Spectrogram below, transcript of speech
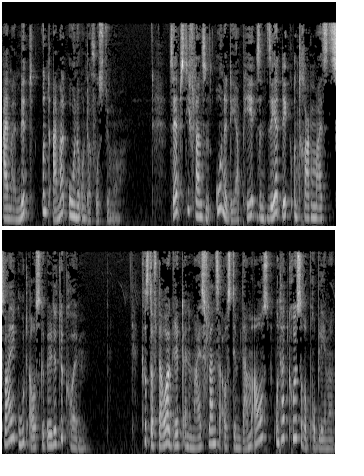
Einmal mit und einmal ohne Unterfußdüngung. Selbst die Pflanzen ohne DAP sind sehr dick und tragen meist zwei gut ausgebildete Kolben. Christoph Dauer gräbt eine Maispflanze aus dem Damm aus und hat größere Probleme.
